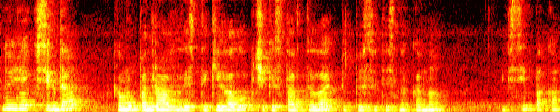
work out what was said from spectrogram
Ну и, як всегда, кому понравились такі голубчики, ставте лайк, підписуйтесь на канал. І всім пока!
